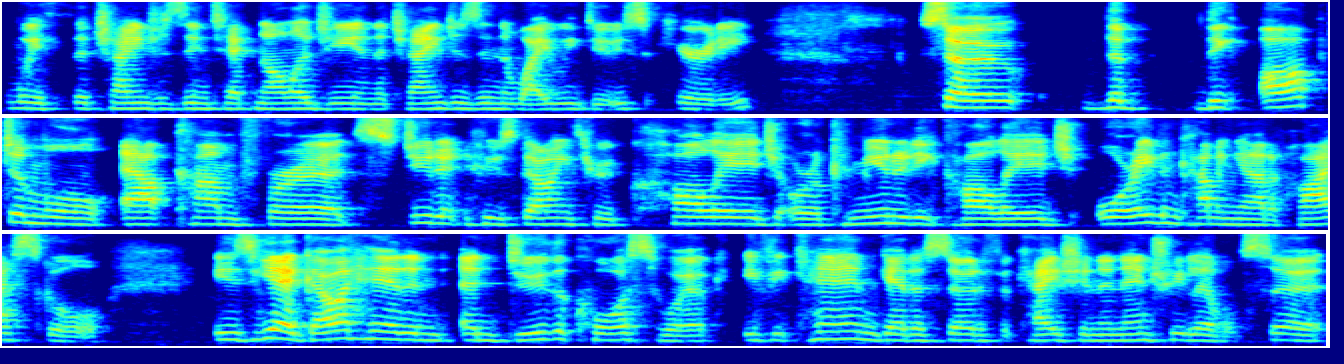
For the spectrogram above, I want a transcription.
with the changes in technology and the changes in the way we do security. So the the optimal outcome for a student who's going through college or a community college or even coming out of high school is yeah, go ahead and, and do the coursework. If you can get a certification, an entry level cert,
